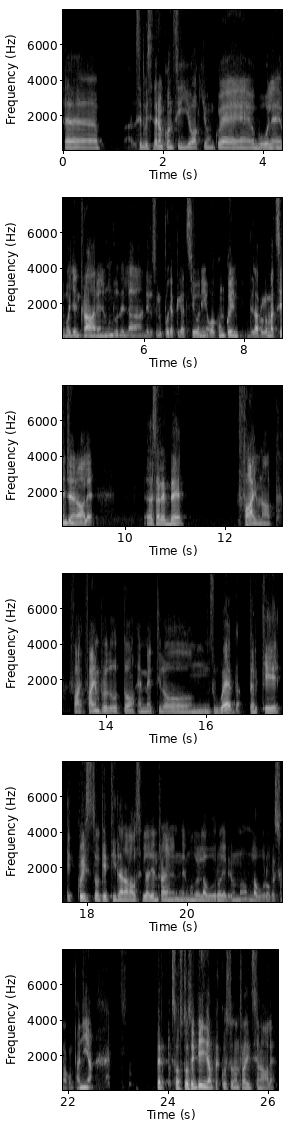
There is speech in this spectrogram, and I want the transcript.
eh, se dovessi dare un consiglio a chiunque vuole, voglia entrare nel mondo della, dello sviluppo di applicazioni o comunque della programmazione in generale, eh, sarebbe fai un'app, fai, fai, un prodotto e mettilo mh, sul web perché è questo che ti darà la possibilità di entrare nel, nel mondo del lavoro, di avere un, un lavoro presso una compagnia per, soprattutto se vieni da un percorso non tradizionale,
